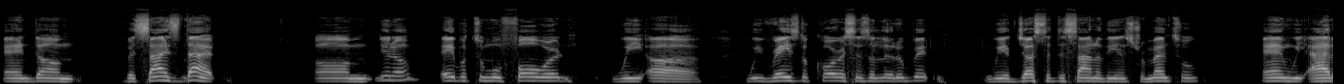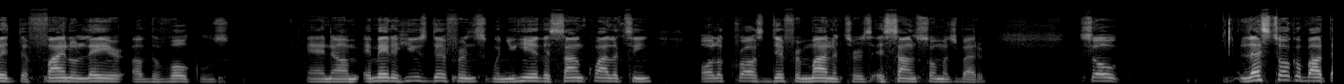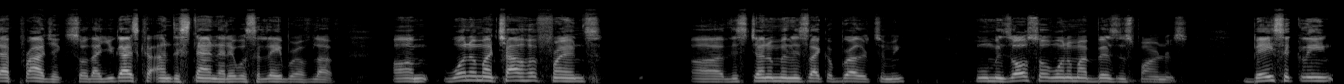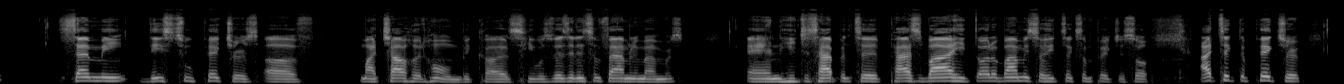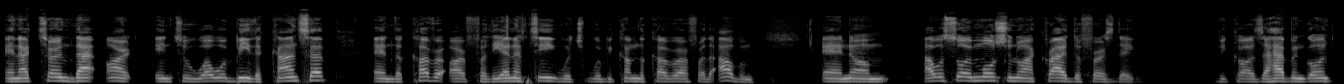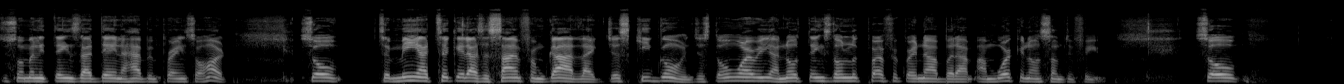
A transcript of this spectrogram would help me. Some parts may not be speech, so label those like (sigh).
And um, besides that, um, you know, able to move forward. We uh, we raised the choruses a little bit. We adjusted the sound of the instrumental, and we added the final layer of the vocals. And um, it made a huge difference when you hear the sound quality all across different monitors. It sounds so much better. So let's talk about that project so that you guys can understand that it was a labor of love. Um, one of my childhood friends uh, this gentleman is like a brother to me, whom is also one of my business partners. Basically, sent me these two pictures of my childhood home because he was visiting some family members and he just happened to pass by. He thought about me, so he took some pictures. So I took the picture and I turned that art into what would be the concept and the cover art for the NFT, which would become the cover art for the album. And um, I was so emotional, I cried the first day because I had been going through so many things that day and I had been praying so hard. So to me, I took it as a sign from God, like just keep going, just don't worry. I know things don't look perfect right now, but I'm I'm working on something for you. So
